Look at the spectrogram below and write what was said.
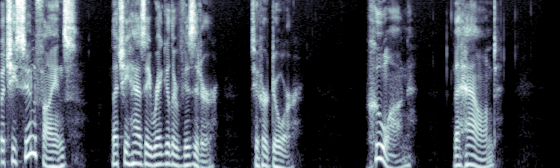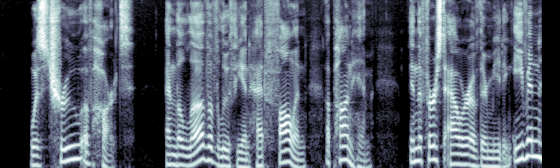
But she soon finds that she has a regular visitor to her door. Huan, the hound, was true of heart, and the love of Luthien had fallen upon him in the first hour of their meeting. Even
